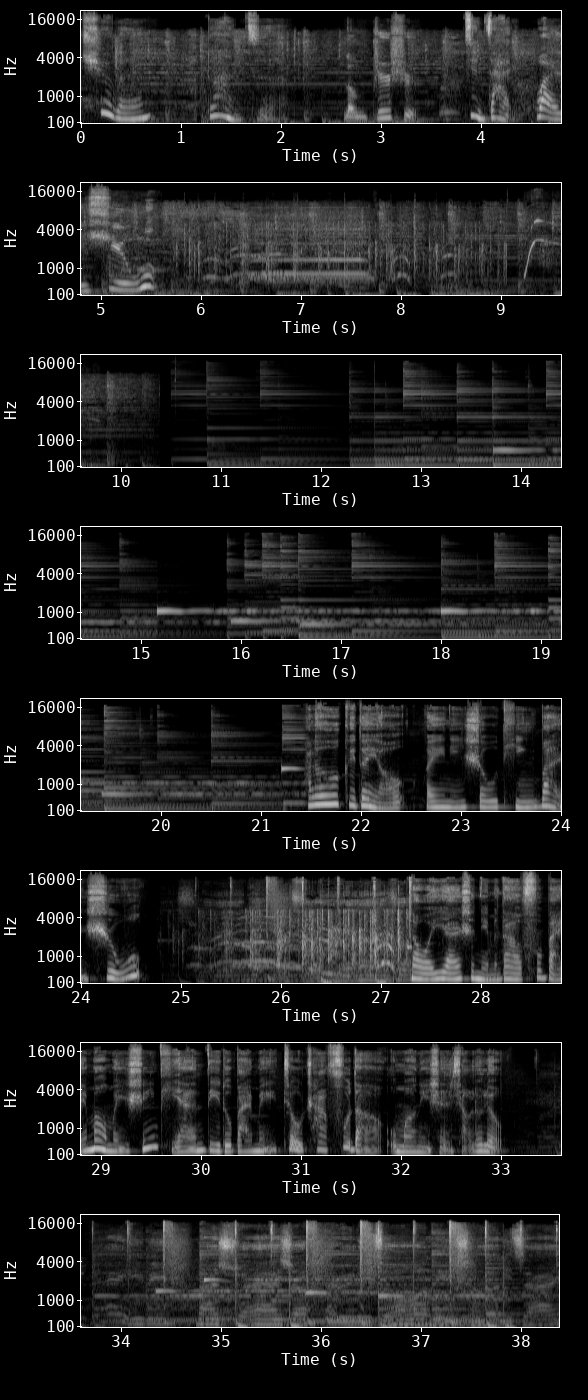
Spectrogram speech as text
趣闻、段子、冷知识，尽在万事屋。Hello，各位段友，欢迎您收听万事屋。那我依然是你们的肤白貌美、声音甜、帝都白美就差富的乌蒙女神小六六。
